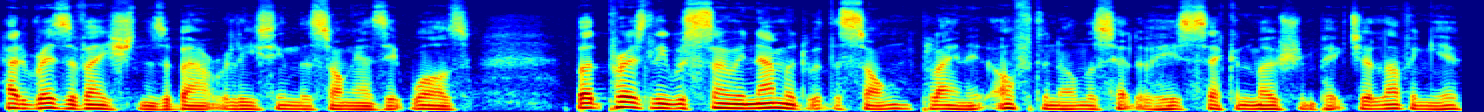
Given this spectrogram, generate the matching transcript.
had reservations about releasing the song as it was, but Presley was so enamored with the song, playing it often on the set of his second motion picture, Loving You.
